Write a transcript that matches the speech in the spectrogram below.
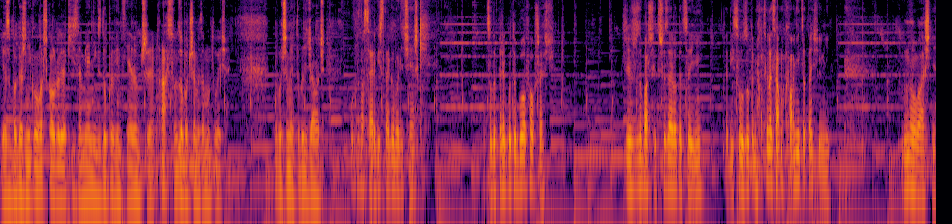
jest w bagażniku, aczkolwiek jakiś zamiennik z dupy, więc nie wiem czy... A, zobaczymy, zamontuje się. Zobaczymy jak to będzie działać. Kurwa, serwis tego będzie ciężki. Co dopiero jakby to było V6. Przecież zobaczcie, 3.0 DCI, ten Isuzu to miał tyle samo koni, co ten silnik. No właśnie.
